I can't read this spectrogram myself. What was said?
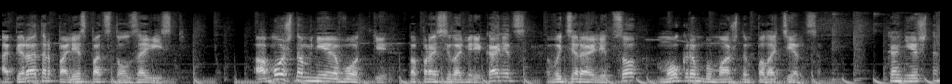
Оператор полез под стол за виски. «А можно мне водки?» – попросил американец, вытирая лицо мокрым бумажным полотенцем. «Конечно».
